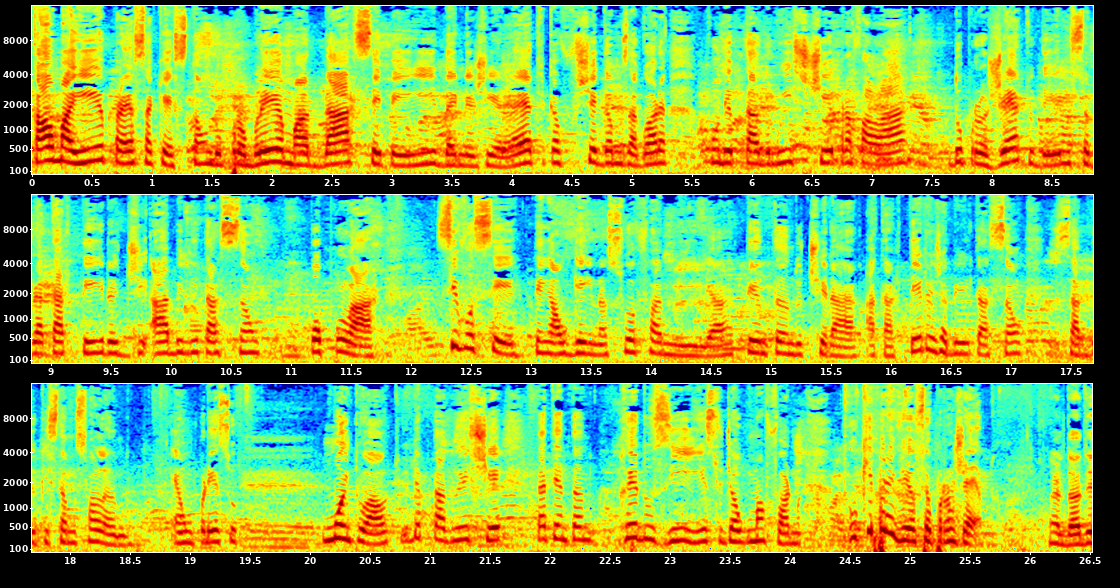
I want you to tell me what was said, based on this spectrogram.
calma aí para essa questão do problema da CPI, da energia elétrica. Chegamos agora com o deputado Luiz Tchê para falar do projeto dele sobre a carteira de habilitação popular. Se você tem alguém na sua família tentando tirar a carteira de habilitação, sabe do que estamos falando. É um preço muito alto e o deputado Luiz Tchê está tentando reduzir isso de alguma forma. O que prevê o seu projeto? Na verdade,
